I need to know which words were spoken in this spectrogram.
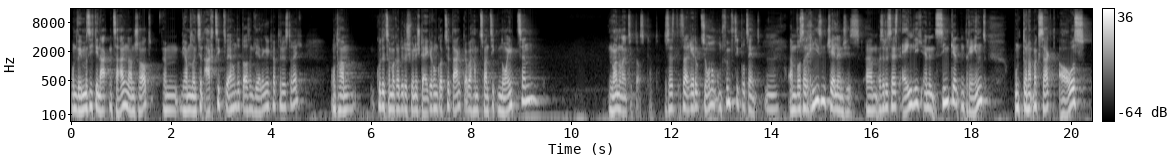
Und wenn man sich die nackten Zahlen anschaut, ähm, wir haben 1980 200.000 Lehrlinge gehabt in Österreich und haben gut, jetzt haben wir gerade wieder eine schöne Steigerung, Gott sei Dank, aber haben 2019 99.000 gehabt. Das heißt, das ist eine Reduktion um, um 50 Prozent, mhm. ähm, was eine riesen Challenge ist. Ähm, also das heißt eigentlich einen sinkenden Trend und dann hat man gesagt, aus,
